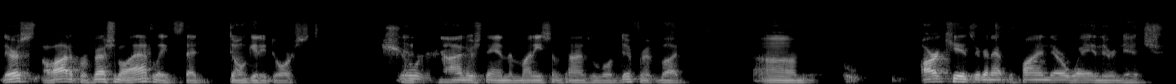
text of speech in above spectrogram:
there's a lot of professional athletes that don't get endorsed. Sure. And I understand the money sometimes a little different, but um, our kids are going to have to find their way in their niche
